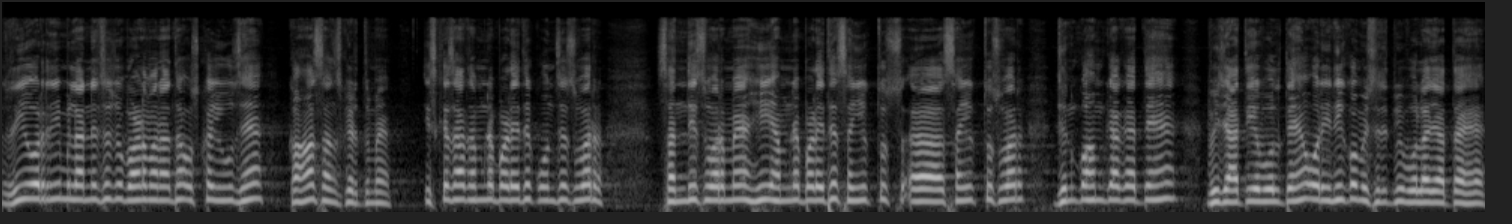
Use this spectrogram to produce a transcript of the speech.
री और री मिलाने से जो वर्ण बना था, उसका यूज़ है कहाँ संस्कृत में? इसके साथ हमने पढ़े थे कौन से स्वर? संधि स्वर में ही हमने पढ़े थे संयुक्त संयुक्त स्वर, जिनको हम क्या कहते हैं? विजातीय बोलते हैं और इन्हीं को मिश्रित भी बोला जाता है।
